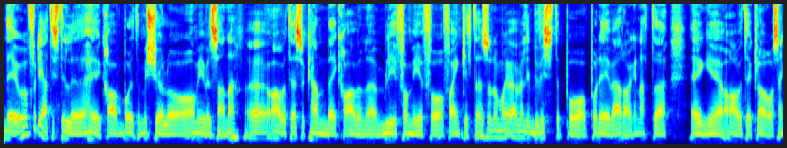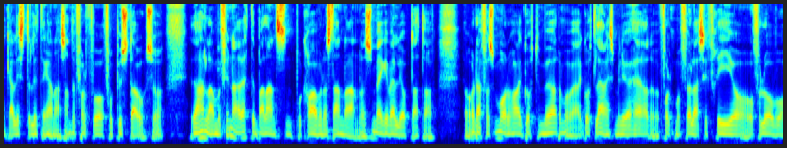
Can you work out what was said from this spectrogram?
det er jo fordi at jeg stiller høye krav både til meg sjøl og omgivelsene. Og av og til så kan de kravene bli for mye for, for enkelte, så da må jeg være veldig bevisst på, på det i hverdagen. At uh, jeg av og til klarer å senke lista litt, sånn at folk får, får puste òg. Så det handler om å finne den rette balansen på kravene og standardene, som jeg er veldig opptatt av. Og Derfor så må du ha et godt humør. det må være godt læringsmiljø her. Folk må føle seg fri og, og få lov å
